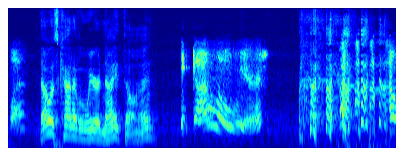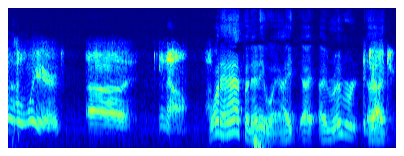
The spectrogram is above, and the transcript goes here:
What? That was kind of a weird night, though, eh? It got a little weird. a little weird. Uh, you know, what happened anyway? I I, I remember the uh, judge.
